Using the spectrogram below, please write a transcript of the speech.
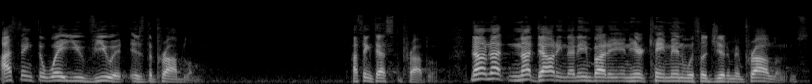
I think the way you view it is the problem. I think that's the problem. Now, I'm not, not doubting that anybody in here came in with legitimate problems.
